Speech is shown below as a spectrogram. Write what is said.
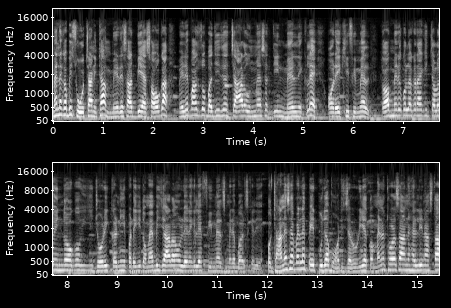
मैंने कभी सोचा नहीं था, मेरे साथ भी ऐसा होगा। मेरे पास जो बजी थे चार, उनमें से तीन मेल निकले और एक ही फीमेल तो अब मेरे को लग रहा है कि चलो इन दोनों की जोड़ी करनी ही पड़ेगी। तो मैं भी जा रहा हूँ लेने के लिए फीमेल्स मेरे बर्ड्स के लिए। तो जाने से पहले पेट पूजा बहुत ही ज़रूरी है। तो मैंने थोड़ा सा अनहेल्दी नाश्ता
